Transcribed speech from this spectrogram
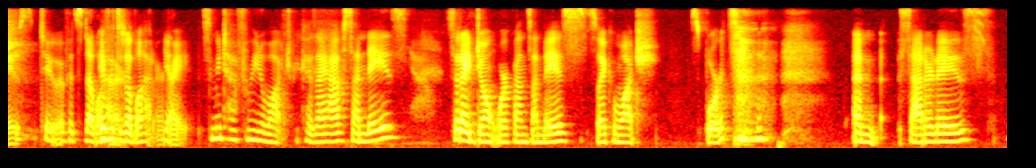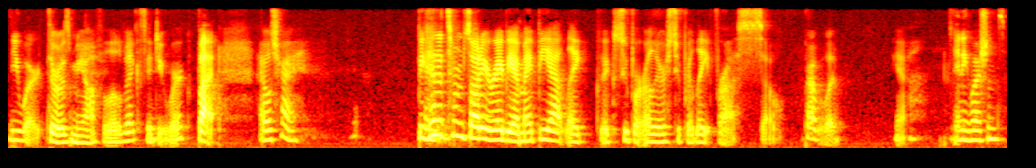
Sundays too if it's double. If it's a double header, Yeah. right? It's gonna be tough for me to watch because I have Sundays so that I don't work on Sundays, so I can watch sports. And Saturdays you work. throws me off a little bit because I do work, but I will try. Because it's from Saudi Arabia, it might be at like like super early or super late for us. So Probably. yeah. Any questions?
